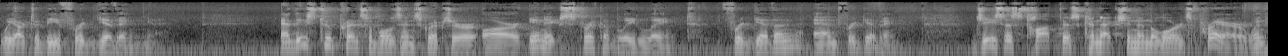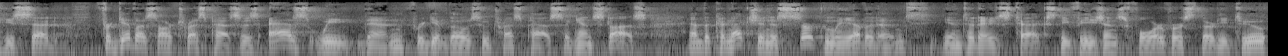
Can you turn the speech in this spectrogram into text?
we are to be forgiving. And these two principles in Scripture are inextricably linked forgiven and forgiving. Jesus taught this connection in the Lord's Prayer when he said, Forgive us our trespasses as we then forgive those who trespass against us. And the connection is certainly evident in today's text, Ephesians 4, verse 32.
